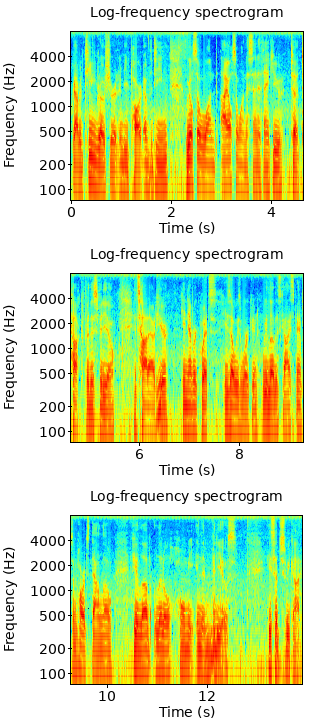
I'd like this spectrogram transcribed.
grab a Team Grow shirt, and be part of the team. We also want, I also want to send a thank you to Tuck for this video. It's hot out here. He never quits. He's always working. We love this guy. Spam some hearts down low if you love little homie in the videos. He's such a sweet guy.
